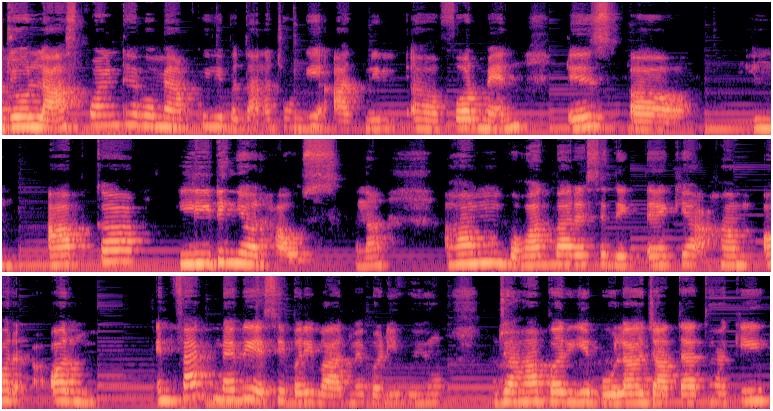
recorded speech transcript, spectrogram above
जो लास्ट पॉइंट है, वो मैं आपको ये बताना चाहूँगी, आदमी फॉर मैन इज़ आपका लीडिंग योर हाउस है ना? हम बहुत बार ऐसे देखते हैं कि हम और और इनफैक्ट मैं भी ऐसे परिवार में बड़ी हुई हूँ, जहाँ पर ये बोला जाता था कि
